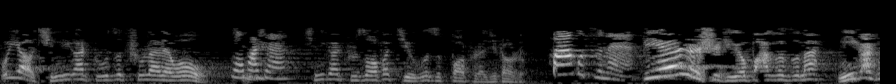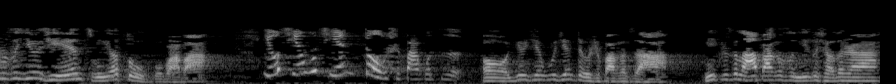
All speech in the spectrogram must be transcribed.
不要请你家主子出来了哦。我花生。请你家主子把九个字报出来去找找。八个字嘛。别人是只有八个字吗？你家主子有钱，总要多过爸爸？有钱无钱都是八个字。哦，有钱无钱都是八个字啊！你就是哪八个字，你都晓得噻？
